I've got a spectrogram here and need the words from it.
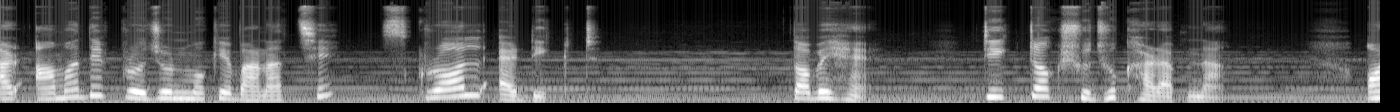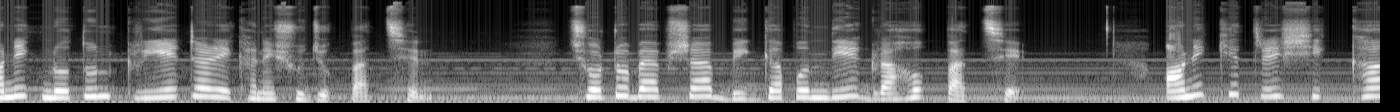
আর আমাদের প্রজন্মকে বানাচ্ছে স্ক্রল অ্যাডিক্ট। তবে হ্যাঁ টিকটক শুধু খারাপ না, অনেক নতুন ক্রিয়েটার এখানে সুযোগ পাচ্ছেন। ছোট ব্যবসা, বিজ্ঞাপন দিয়ে গ্রাহক পাচ্ছে। অনেক ক্ষেত্রে শিক্ষা,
